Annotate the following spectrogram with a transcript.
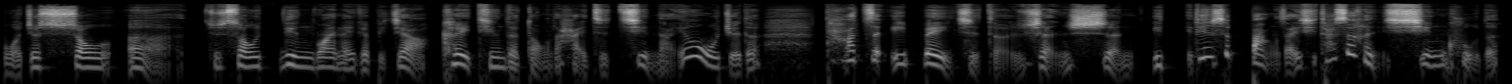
我就收呃。就收另外那个比较可以听得懂的孩子进来，因为我觉得他这一辈子的人生一一定是绑在一起，他是很辛苦的，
